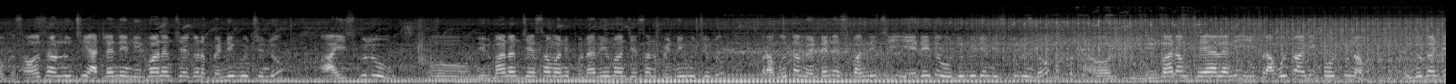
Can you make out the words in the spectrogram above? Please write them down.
ఒక సంవత్సరం నుంచి అట్లనే నిర్మాణం చేయకుండా పెండింగ్ ఉంచిండు. ఆ ఈ స్కూలు నిర్మాణం చేస్తామని పునర్నిర్మాణం చేస్తామని పెండింగ్ ఉంచుడు. ప్రభుత్వం వెంటనే స్పందించి ఏదైతే ఉర్దూ మీడియం స్కూల్ ఉందో నిర్మాణం చేయాలని ఈ ప్రభుత్వాన్ని కోరుతున్నాం. ఎందుకంటే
